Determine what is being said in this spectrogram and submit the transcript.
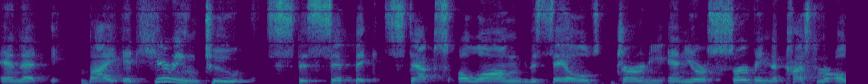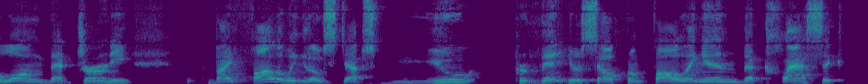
and that by adhering to specific steps along the sales journey, and you're serving the customer along that journey, by following those steps, you prevent yourself from falling in the classic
